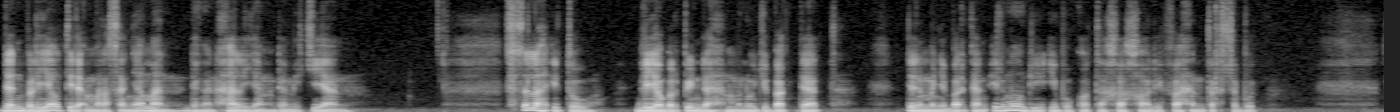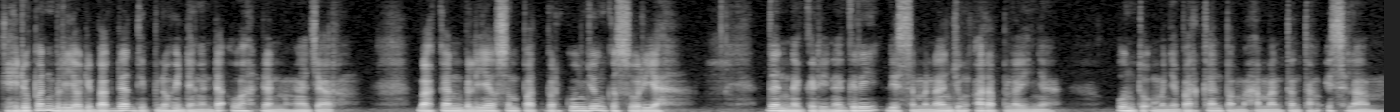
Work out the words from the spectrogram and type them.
dan beliau tidak merasa nyaman dengan hal yang demikian. Setelah itu, beliau berpindah menuju Baghdad dan menyebarkan ilmu di ibu kota kekhalifahan tersebut. Kehidupan beliau di Baghdad dipenuhi dengan dakwah dan mengajar. Bahkan beliau sempat berkunjung ke Suriah dan negeri-negeri di semenanjung Arab lainnya untuk menyebarkan pemahaman tentang Islam.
